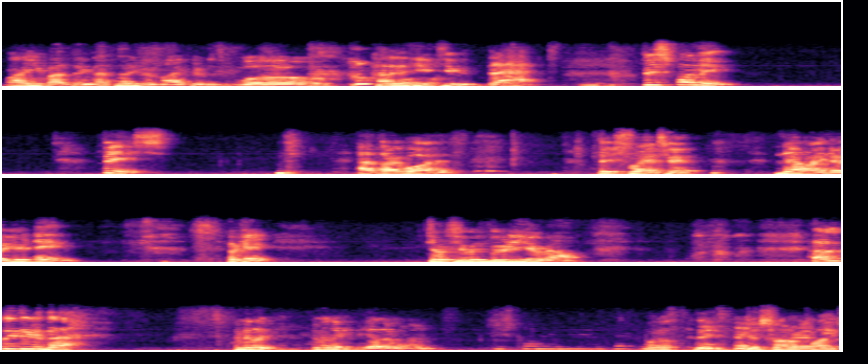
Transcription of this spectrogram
Why are you buzzing? That's not even my privilege. Whoa. How did he do that? Fish Fleming. Fish. As I was. Fish Lantrip. Now I know your name. Okay. Don't chew with food in your mouth. How did they do that? Let me look. Let me look at the other one. What else did they say? Just trying to punch.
